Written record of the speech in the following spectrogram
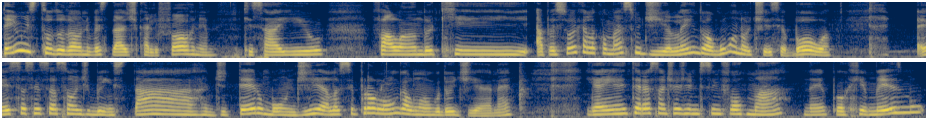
Tem um estudo da Universidade de Califórnia que saiu falando que a pessoa que ela começa o dia lendo alguma notícia boa, essa sensação de bem-estar, de ter um bom dia, ela se prolonga ao longo do dia, né? E aí é interessante a gente se informar, né? Porque mesmo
